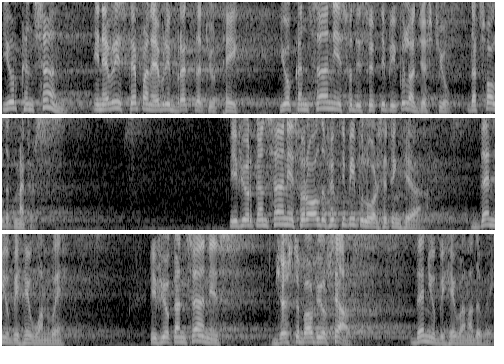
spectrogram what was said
your concern in every step and every breath that you take, your concern is for these fifty people or just you, that's all that matters. If your concern is for all the fifty people who are sitting here, then you behave one way. If your concern is just about yourself, then you behave another way.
